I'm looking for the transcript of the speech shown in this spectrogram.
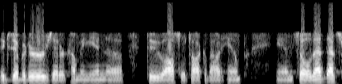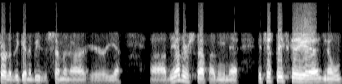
exhibitors that are coming in uh, to also talk about hemp. And so that that's sort of going to be the seminar area. Uh, the other stuff, I mean, uh, it's just basically, uh, you know,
